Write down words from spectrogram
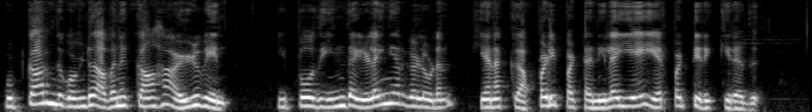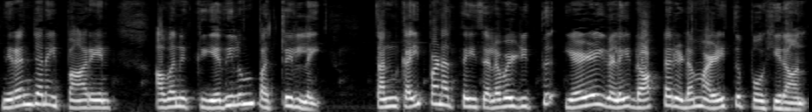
உட்கார்ந்து கொண்டு அவனுக்காக அழுவேன். இப்போது இந்த இளைஞர்களுடன் எனக்கு அப்படிப்பட்ட நிலையே ஏற்பட்டிருக்கிறது. நிரஞ்சனை பாரேன் அவனுக்கு எதிலும் பற்றில்லை. தன் கைப்பணத்தை செலவழித்து ஏழைகளை டாக்டரிடம் அழைத்துப் போகிறான்.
